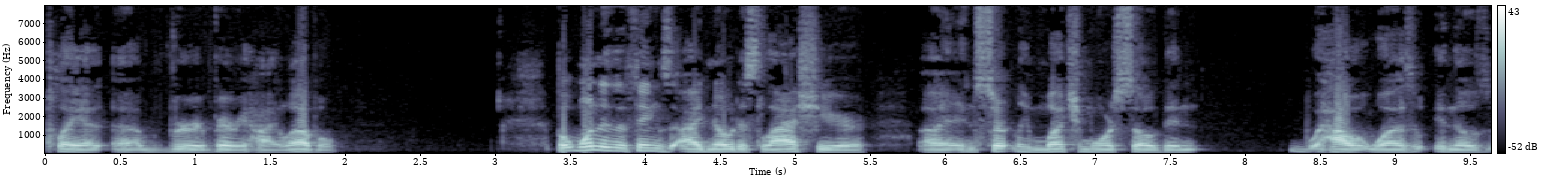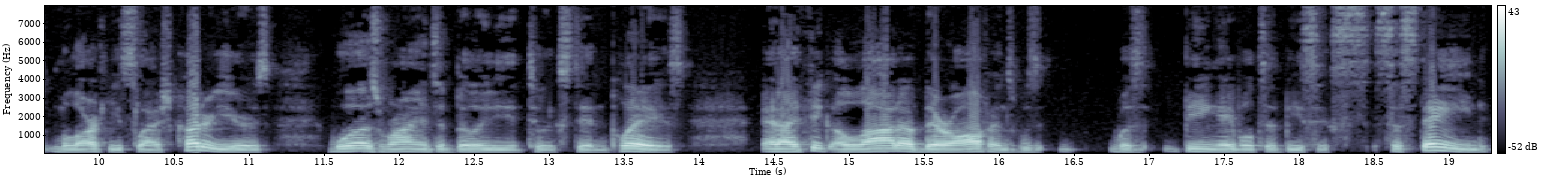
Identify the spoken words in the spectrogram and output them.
play at a very, very high level. But one of the things I noticed last year, uh, and certainly much more so than how it was in those Mularkey slash Koetter years, was Ryan's ability to extend plays. And I think a lot of their offense was was being able to be sustained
